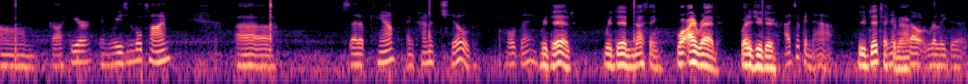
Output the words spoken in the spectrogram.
Um, got here in reasonable time. Uh, set up camp and kind of chilled the whole day. We did. We did nothing. Well, I read. What did you do? I took a nap, You did take a it nap. felt really good.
